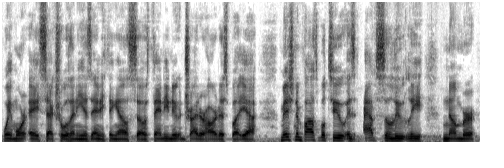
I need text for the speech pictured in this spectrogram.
way more asexual than he is anything else. So Thandie Newton tried her hardest, but yeah, Mission Impossible Two is absolutely number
